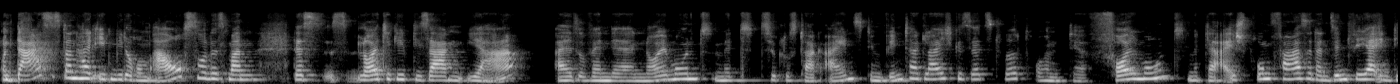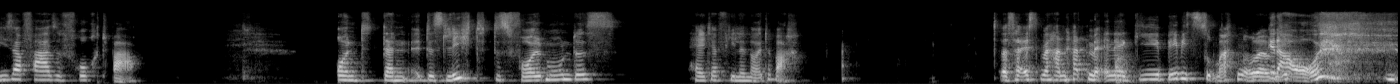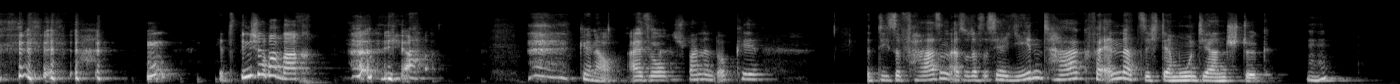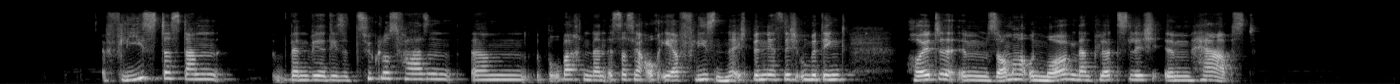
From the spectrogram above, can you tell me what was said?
Und da ist es dann halt eben wiederum auch so, dass man, dass es Leute gibt, die sagen, ja, also wenn der Neumond mit Zyklustag 1 dem Winter gleichgesetzt wird und der Vollmond mit der Eisprungphase, dann sind wir ja in dieser Phase fruchtbar. Und dann das Licht des Vollmondes hält ja viele Leute wach. Das heißt, man hat mehr Energie, Babys zu machen, oder? Genau. Jetzt bin ich aber wach. ja. Genau, also. Spannend, okay. Diese Phasen, also das ist ja jeden Tag verändert sich der Mond ja ein Stück. Mhm. Fließt das dann, wenn wir diese Zyklusphasen ähm, beobachten, dann ist das ja auch eher fließend. Ne? Ich bin jetzt nicht unbedingt heute im Sommer und morgen dann plötzlich im Herbst.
